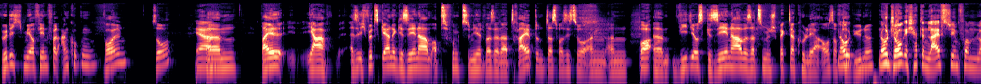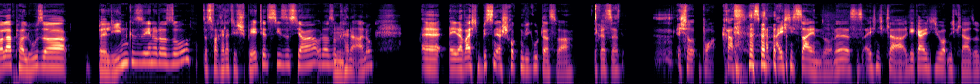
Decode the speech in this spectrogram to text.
würde ich mir auf jeden Fall angucken wollen. So. Ja. Ähm, weil, ja, also ich würde es gerne gesehen haben, ob es funktioniert, was er da treibt. Und das, was ich so an, an ähm, Videos gesehen habe, sah zumindest spektakulär aus auf No- der Bühne. No joke, ich hatte einen Livestream vom Lollapalooza Berlin gesehen oder so. Das war relativ spät jetzt dieses Jahr oder so, Hm. keine Ahnung. Äh, ey, da war ich ein bisschen erschrocken, wie gut das war. Ich weiß, das- ich so, boah, krass, das kann eigentlich nicht sein, so, ne? Das ist eigentlich nicht klar, geht gar nicht überhaupt nicht klar, so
